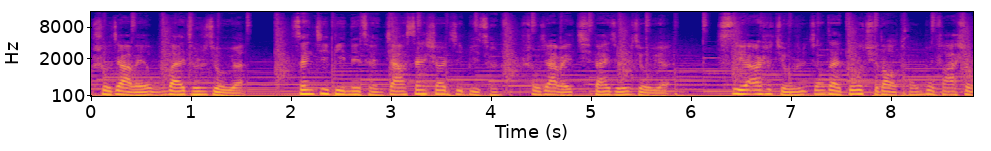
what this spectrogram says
售价为五百九十九元；三 GB 内存加三十二 GB 存储，售价为七百九十九元。四月二十九日将在多渠道同步发售。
